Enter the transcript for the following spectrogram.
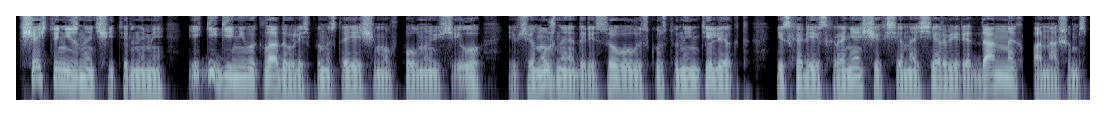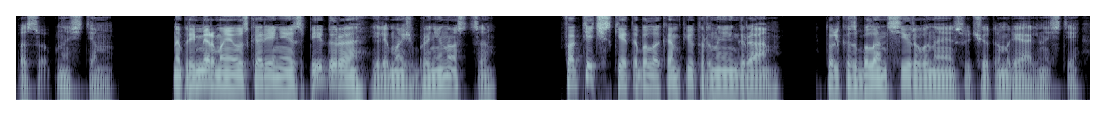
к счастью, незначительными, и гиги не выкладывались по-настоящему в полную силу, и все нужное дорисовывал искусственный интеллект, исходя из хранящихся на сервере данных по нашим способностям. Например, мое ускорение спидера или мощь броненосца. Фактически это была компьютерная игра, только сбалансированная с учетом реальности —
